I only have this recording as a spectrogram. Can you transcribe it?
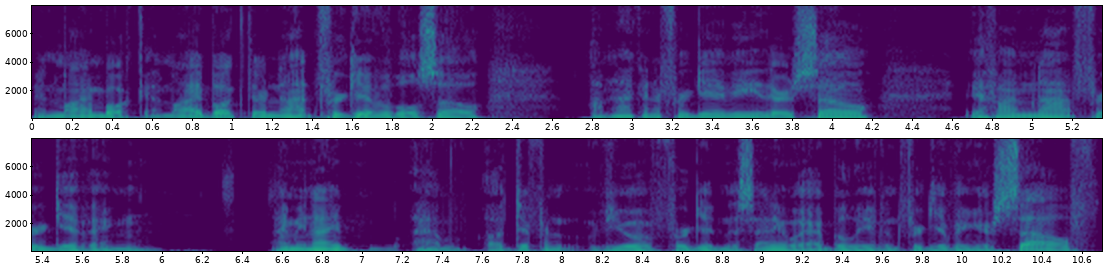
in my book. In my book, they're not forgivable. So I'm not going to forgive either. So if I'm not forgiving, I mean, I have a different view of forgiveness anyway. I believe in forgiving yourself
